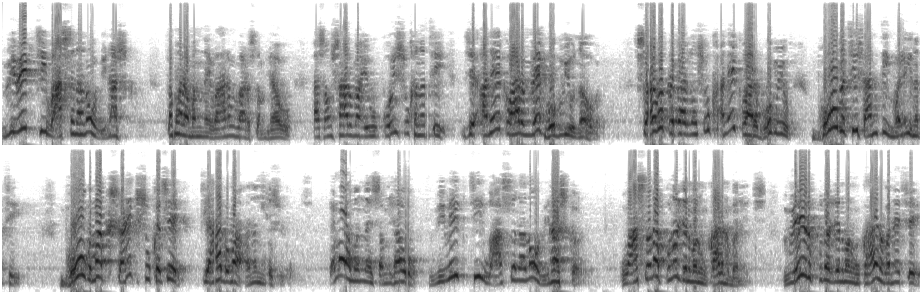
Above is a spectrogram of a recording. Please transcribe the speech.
વિવેકથી વાસનાનો વિનાશ કરો. તમારા મનને વારંવાર સમજાવો. આ સંસારમાં એવું કોઈ સુખ નથી જે અનેક વાર મેં ભોગવ્યું ન હોય. સર્વ પ્રકારનું સુખ અનેક વાર ભોગવ્યું. ભોગથી શાંતિ મળી નથી. ભોગમાં ક્ષણિક સુખ છે, ત્યાગમાં અનંત સુખ તમારા મનને સમજાવો. વિવેકથી વાસનાનો વિનાશ કરો. વાસના પુનર્જન્મનું કારણ બને છે. વેર પુનર્જન્મનું કારણ બને છે.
